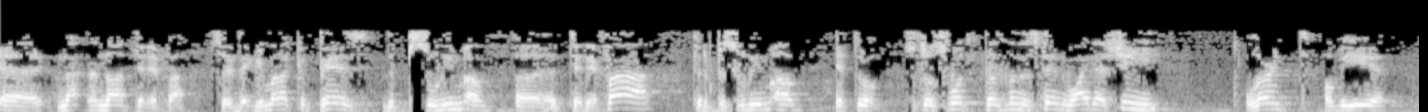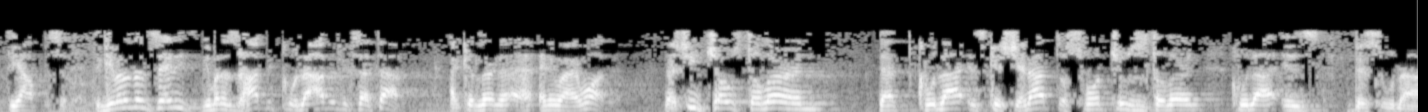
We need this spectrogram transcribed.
uh, not non terefa. So the Gemara compares the psulim of uh, terefa to the psulim of etrog. So Tosfot doesn't understand why does she learned over here the opposite. The Gemara doesn't say anything. The Gemara says. I can learn it any way I want. Now she chose to learn that kula is kesherat. Tosfot chooses to learn kula is pesula.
